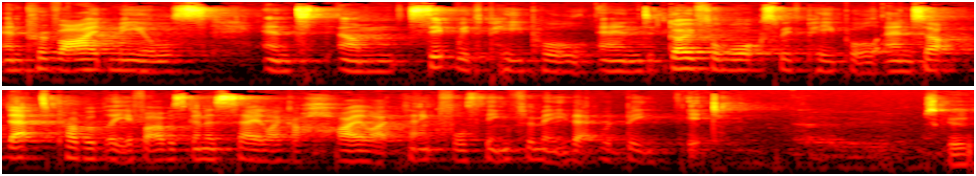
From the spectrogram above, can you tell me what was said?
and provide meals and um, sit with people and go for walks with people. And so that's probably, if I was going to say like a highlight, thankful thing for me, that would be it. It's good.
